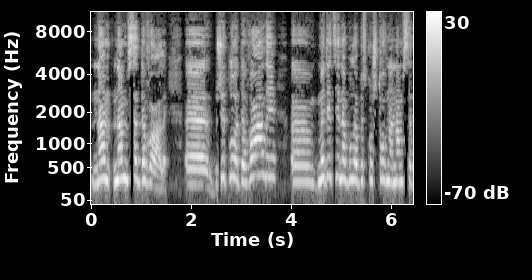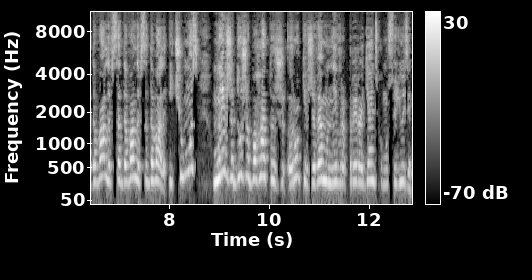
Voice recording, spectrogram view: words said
нам, нам все давали. Е, житло давали, е, медицина була безкоштовна, нам все давали, все давали, все давали. І чомусь ми вже дуже багато років живемо не в, при Радянському Союзі.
